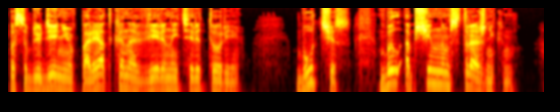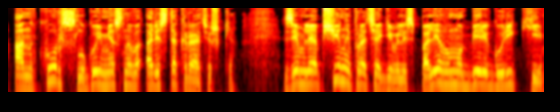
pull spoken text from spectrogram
по соблюдению порядка на вверенной территории. Бутчес был общинным стражником, Анкор — слугой местного аристократишки. Земли общины протягивались по левому берегу реки,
